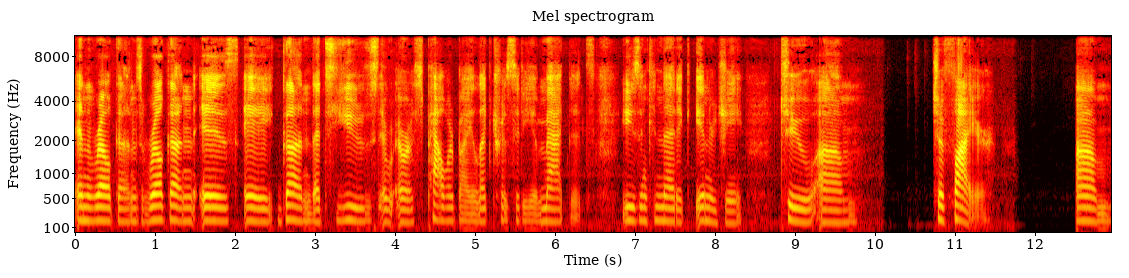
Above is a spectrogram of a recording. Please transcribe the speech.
and railguns. Railgun is a gun that's used or, or is powered by electricity and magnets using kinetic energy to um, to fire. Um,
